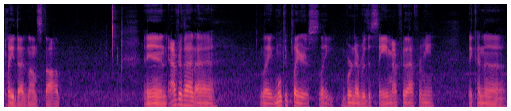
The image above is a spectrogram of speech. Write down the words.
played that nonstop. And after that, uh, like multiplayers, like were never the same after that for me. They kind of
